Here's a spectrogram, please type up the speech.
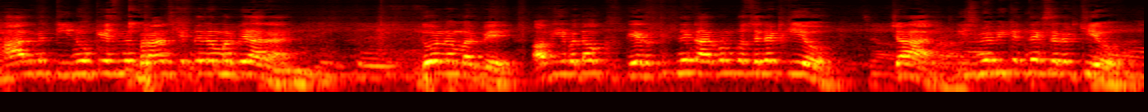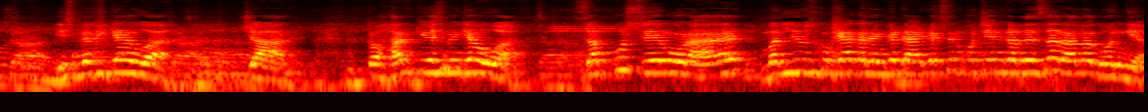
हाल में तीनों केस में ब्रांच कितने नंबर पे आ रहा है? दो नंबर पे। अब ये बताओ कितने कार्बन को सिलेक्ट किए हो? चार। इसमें भी कितने सेलेक्ट किए हो? इसमें भी क्या हुआ? चार। तो हर केस में क्या हुआ? सब कुछ सेम हो रहा है। मल्ली उसको क्या करेंगे? डायरेक्शन को चेंज कर दे सर अलग बन गया।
